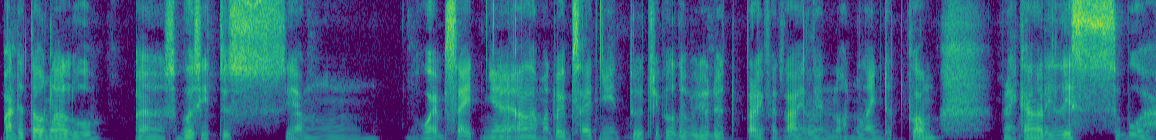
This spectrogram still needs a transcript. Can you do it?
pada tahun lalu uh, sebuah situs yang websitenya alamat websitenya itu www.privateislandonline.com mereka ngerilis sebuah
